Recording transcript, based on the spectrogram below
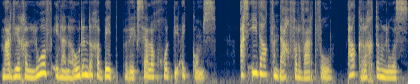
maar deur geloof en aanhoudende gebed bewerkstellig God die uitkoms. As u dalk vandag verward voel, dalk rigtingloos,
